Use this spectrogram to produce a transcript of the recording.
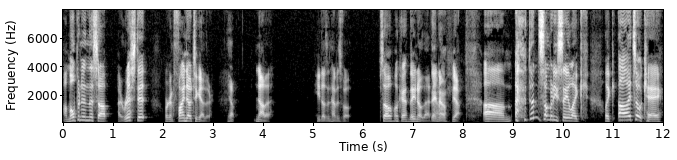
"I'm opening this up. I risked it. We're gonna find out together." yep. Nada. He doesn't have his vote. So okay, they know that. They now. know. Yeah. Um, didn't somebody say like like oh it's okay?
